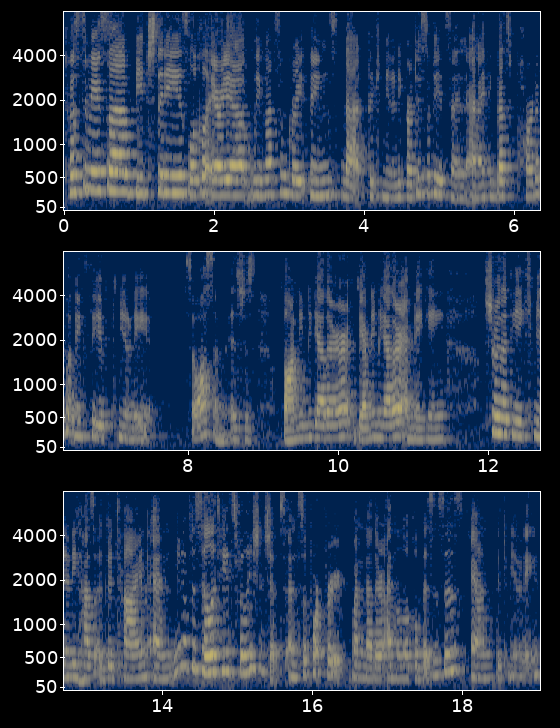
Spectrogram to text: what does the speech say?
Costa Mesa, beach cities, local area, we've got some great things that the community participates in. And I think that's part of what makes the community so awesome is just bonding together, banding together, and making sure that the community has a good time and you know facilitates relationships and support for one another and the local businesses and the community.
